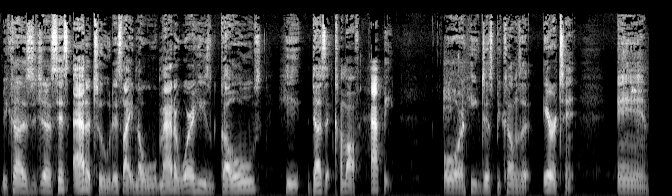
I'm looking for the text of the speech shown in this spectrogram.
because just his attitude, it's like no matter where he goes, he doesn't come off happy, or he just becomes an irritant, and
